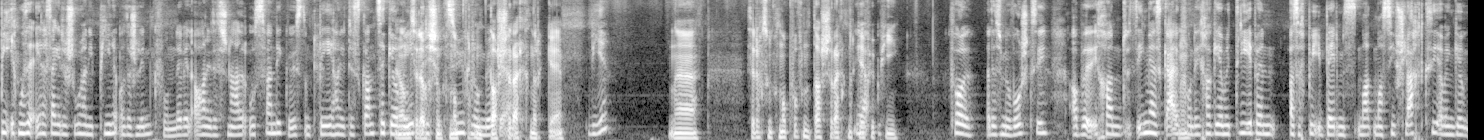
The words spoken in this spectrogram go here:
ich muss ja ehrlich sagen, in der Schule habe ich Pi nicht mal so schlimm gefunden, weil A, habe ich das schnell auswendig gewusst und B, habe ich das ganze Ja, geometrische Knopf Zeug auf noch dem mögen. Taschenrechner gegeben. Wie? Nein. Es hat einfach so einen Knopf auf dem Taschenrechner gegeben Ja. für Pi. Voll, Ja, das war mir wurscht. Gewesen. Aber ich habe das irgendwie geil gefunden. Ich habe Geometrie eben, also ich bin in beidem ma massiv schlecht gewesen, aber in Ge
